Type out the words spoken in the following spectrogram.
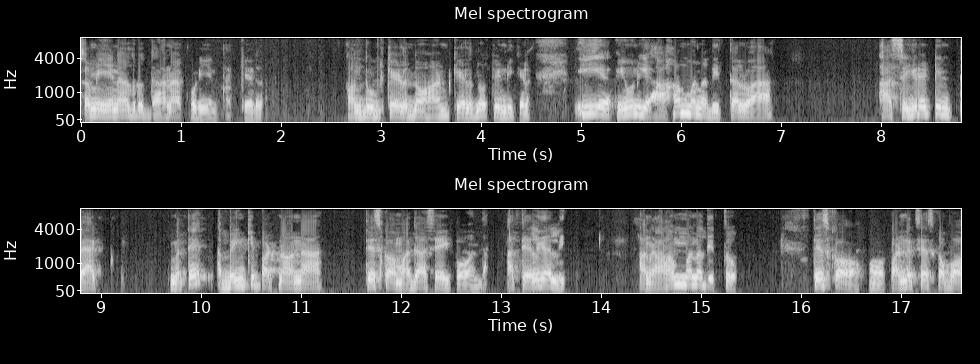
ಸ್ವಾಮಿ, ಏನಾದ್ರೂ ದಾನ ಕೊಡಿ ಅಂತ ಕೇಳ್ದ. ಅವ್ನು ದುಡ್ಡು ಕೇಳಿದ್ನೋ, ಹಣ್ಣು ಕೇಳಿದ್ನೋ, ತಿಂಡಿ ಕೇಳ. ಈ ಇವನಿಗೆ ಅಹಂ ಅನ್ನೋದಿತ್ತಲ್ವಾ ಆ ಸಿಗರೆಟಿನ್ ಪ್ಯಾಕ್ ಮತ್ತೆ ಆ ಬೆಂಕಿ ಪಟ್ನವನ್ನ ತೀಸ್ಕೋ, ಮಜಾ ಸೇಕೋ ಅಂತ. ಆ ತೆಲುಗಲ್ಲಿ ಅವ್ನಿಗೆ ಅಹಮ್ ಅನ್ನೋದಿತ್ತು ತೀಸ್ಕೋ ಪಂಡಕ್ ಸೇಸ್ಕೊಬೋ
